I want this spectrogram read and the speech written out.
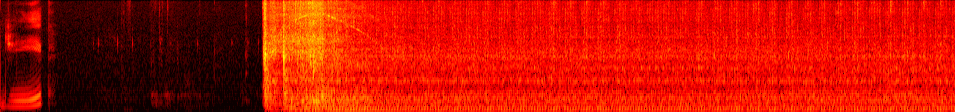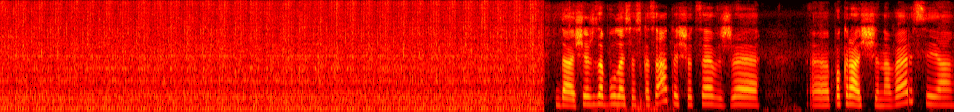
Джік. Да, ще ж забулася сказати, що це вже покращена версія,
